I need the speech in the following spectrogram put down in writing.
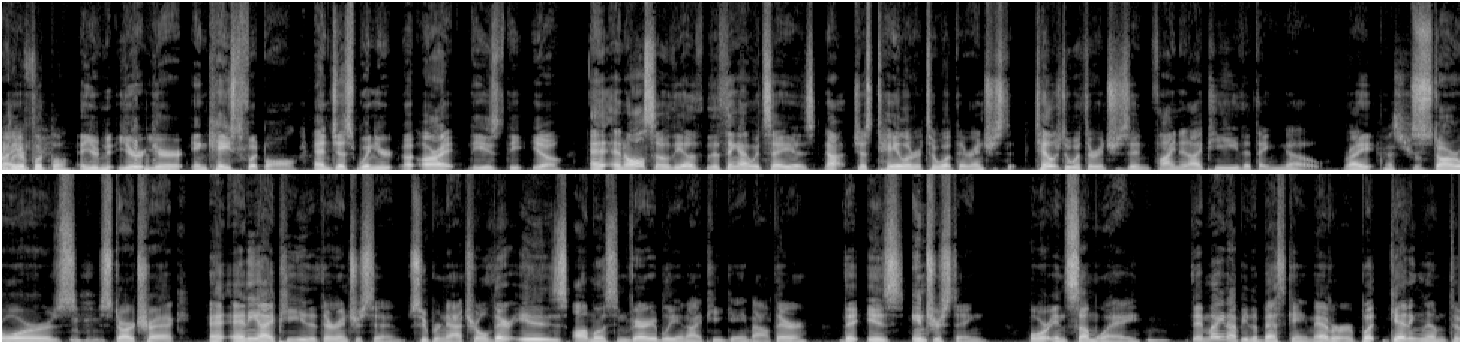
nuclear right? football. and your your your encased football and just when you're uh, all right these the you know and, and also the other the thing i would say is not just tailor it to what they're interested tailor to what they're interested in find an ip that they know right That's true. star wars Mhm. star trek a- any ip that they're interested in supernatural there is almost invariably an ip game out there that is interesting or in some way Mhm. it might not be the best game ever, but getting them to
